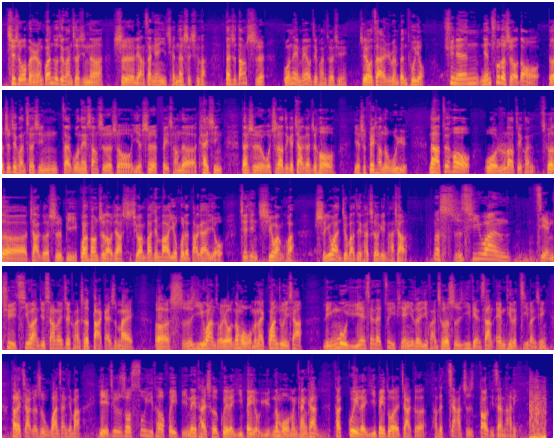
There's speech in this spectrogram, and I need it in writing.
其实我本人关注这款车型呢，是两三年以前的事情了。但是当时国内没有这款车型，只有在日本本土有。去年年初的时候，当我得知这款车型在国内上市的时候，也是非常的开心。但是我知道这个价格之后，也是非常的无语。那最后我入到这款车的价格是比官方指导价十七万八千八优惠了大概有接近七万块，十一万就把这台车给拿下了。那十七万减去七万，就相当于这款车大概是卖呃十一万左右。那么我们来关注一下铃木雨燕现在最便宜的一款车是1.3 MT 的基本型，它的价格是五万三千八，也就是说速逸特会比那台车贵了一倍有余。那么我们看看它贵了一倍多的价格，它的价值到底在哪里？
